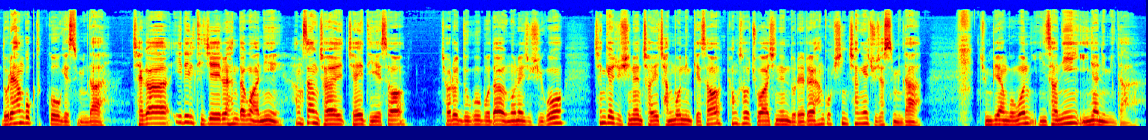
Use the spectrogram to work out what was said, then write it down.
노래 한 곡 듣고 오겠습니다. 제가 1일 DJ를 한다고 하니 항상 저, 제 뒤에서 저를 누구보다 응원해 주시고 챙겨주시는 저희 장모님께서 평소 좋아하시는 노래를 한 곡 신청해 주셨습니다. 준비한 곡은 이선희 인연입니다.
